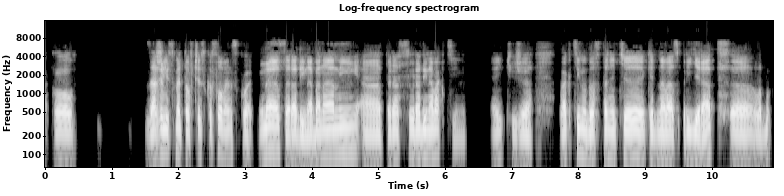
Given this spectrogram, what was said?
ako Zažili sme to v Československu u nás, rady na banány a teraz sú rady na vakcíny. Hej, čiže vakcínu dostanete, keď na vás príde rad, e, lebo,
